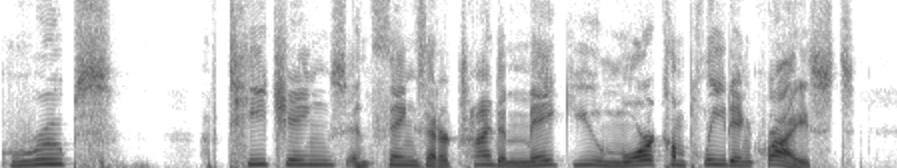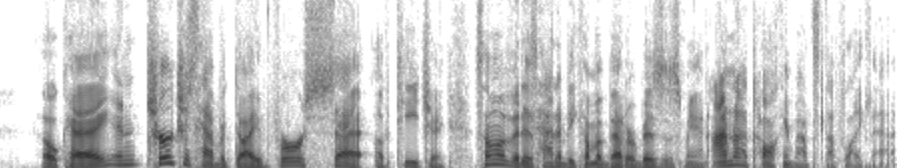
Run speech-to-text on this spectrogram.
groups of teachings and things that are trying to make you more complete in Christ. Okay. And churches have a diverse set of teaching. Some of it is how to become a better businessman. I'm not talking about stuff like that.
